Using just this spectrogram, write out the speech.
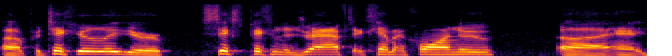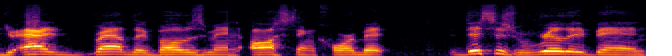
Uh, particularly your sixth pick in the draft at Ikem Ekwonu, uh, and you added Bradley Bozeman, Austin Corbett. This has really been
